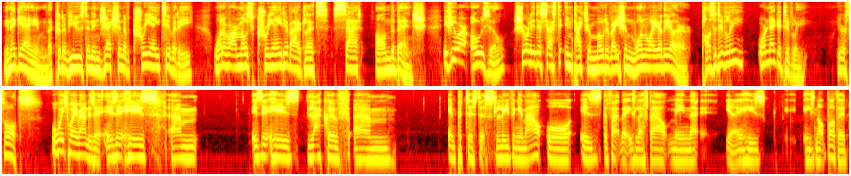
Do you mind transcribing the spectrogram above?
in a game that could have used an injection of creativity, one of our most creative outlets sat on the bench. If you are Ozil, surely this has to impact your motivation one way or the other, positively or negatively. Your thoughts? Well, which way around is it? Is it his um, is it his lack of um, impetus that's leaving him out, or is the fact that he's left out mean that you know he's he's not bothered?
